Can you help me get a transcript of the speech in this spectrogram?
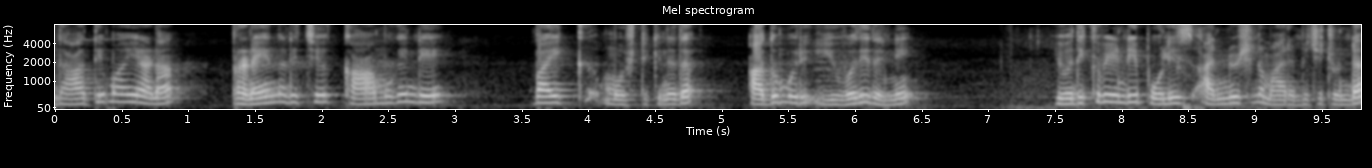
ഇതാദ്യമായാണ് പ്രണയം നടിച്ച് കാമുകന്റെ ബൈക്ക് മോഷ്ടിക്കുന്നത്. അതും ഒരു യുവതി തന്നെ. യുവതിക്ക് വേണ്ടി പോലീസ് അന്വേഷണം ആരംഭിച്ചിട്ടുണ്ട്.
